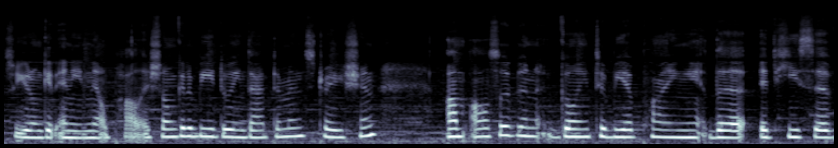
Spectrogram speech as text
so you don't get any nail polish. So I'm going to be doing that demonstration. I'm also gonna, going to be applying the adhesive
